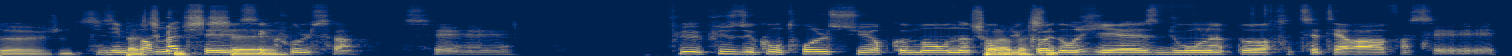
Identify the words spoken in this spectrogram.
euh, je ne sais import maps, c'est cool ça. C'est plus, plus de contrôle sur comment on importe du code en JS, d'où on l'importe, etc. Enfin, c'est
